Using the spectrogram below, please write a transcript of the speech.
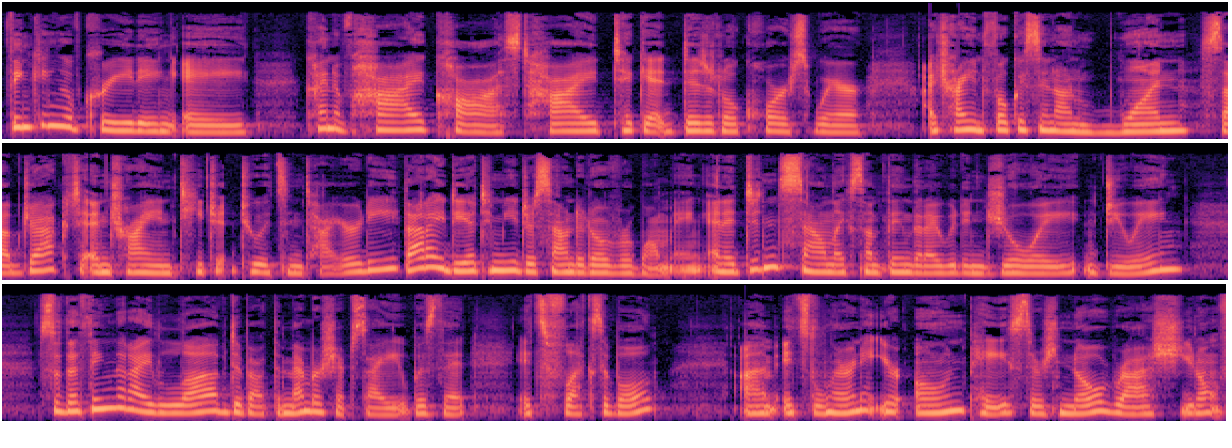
Thinking of creating a kind of high cost, high ticket digital course where I try and focus in on one subject and try and teach it to its entirety, that idea to me just sounded overwhelming. And it didn't sound like something that I would enjoy doing. So, the thing that I loved about the membership site was that it's flexible. Um, it's learn at your own pace. There's no rush. You don't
